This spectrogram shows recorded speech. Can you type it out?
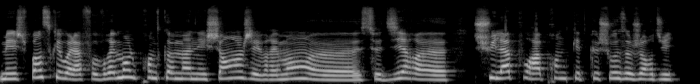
Mais je pense que voilà, faut vraiment le prendre comme un échange et vraiment se dire, je suis là pour apprendre quelque chose aujourd'hui.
